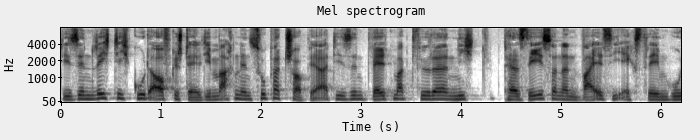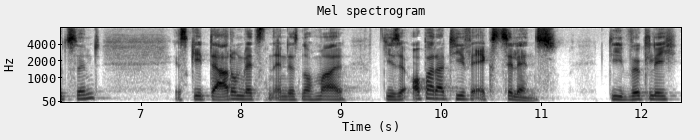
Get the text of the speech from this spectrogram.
Die sind richtig gut aufgestellt. Die machen einen super Job. Ja, die sind Weltmarktführer nicht per se, sondern weil sie extrem gut sind. Es geht darum, letzten Endes nochmal diese operative Exzellenz, die wirklich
